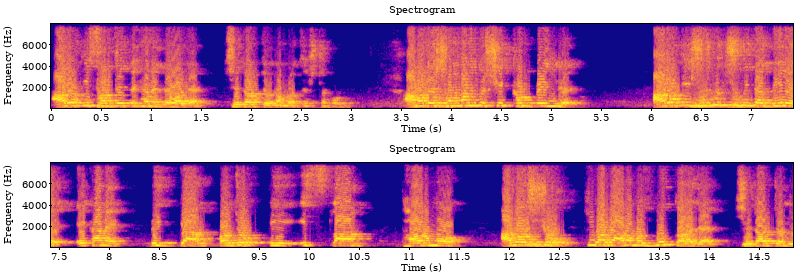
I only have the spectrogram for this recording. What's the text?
আরও কি সাবজেক্ট এখানে দেওয়া যায়? সেটার জন্য আমরা চেষ্টা করব। আমাদের সম্মানিত শিক্ষক বৃন্দের আরও কি সুযোগ সুবিধা দিলে এখানে বিজ্ঞান, প্রযুক্তি, ইসলাম, ধর্ম, আদর্শ কীভাবে আরও মজবুত করা যায় সেটার জন্য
